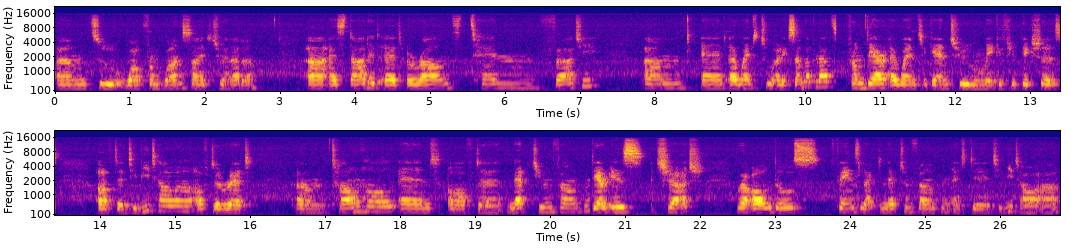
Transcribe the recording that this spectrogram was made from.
um, to walk from one side to another. Uh, I started at around 10.30 um, and I went to Alexanderplatz. From there I went again to make a few pictures of the TV tower, of the red um, town hall and of the Neptune fountain. There is a church where all those things like the Neptune fountain and the TV tower are.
